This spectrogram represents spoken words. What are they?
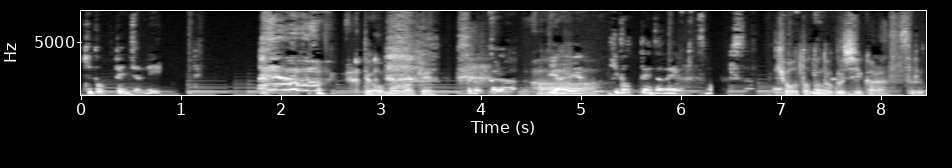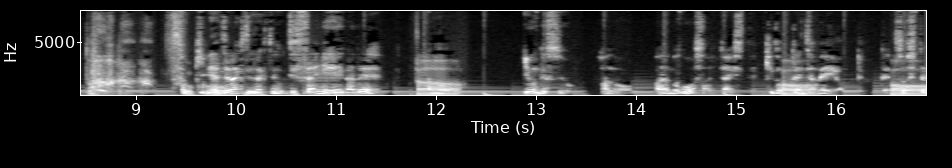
気取ってんじゃねえよ。って思うわけ？それから、いやいや、気取ってんじゃねえよ。って、妻夫木さ。んね、京都の野口からすると、すごく。いや、じゃなくて、じゃなくて、実際に映画でああ、言うんですよ。あの、綾野剛さんに対して、気取ってんじゃねえよって言って、そして、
